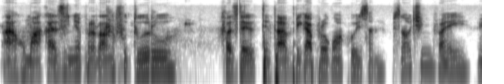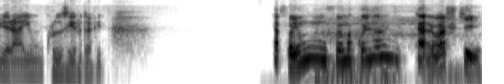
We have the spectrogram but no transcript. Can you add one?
arrumar a casinha para lá no futuro fazer, tentar brigar por alguma coisa, né? Senão o time vai virar aí um cruzeiro da vida. É, foi, um, foi uma coisa. Cara, eu acho que.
